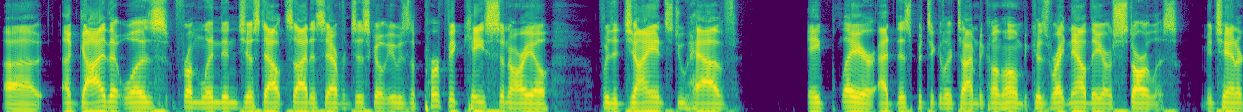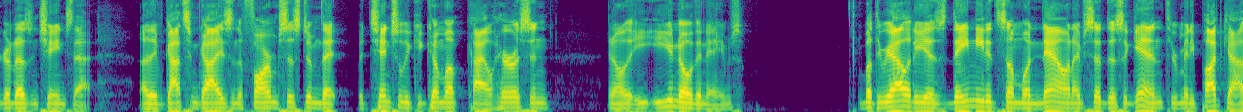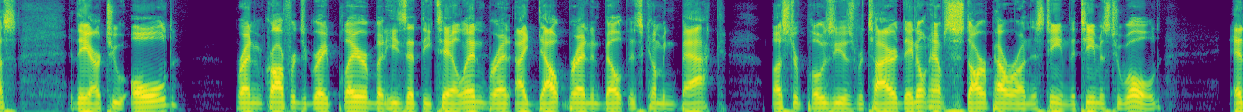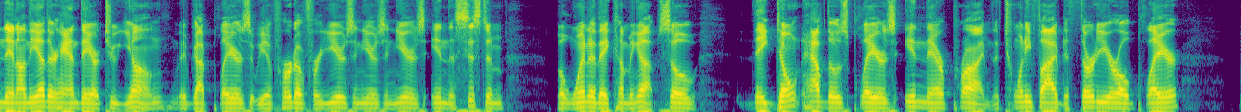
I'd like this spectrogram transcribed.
uh, a guy that was from Linden, just outside of San Francisco. It was the perfect case scenario for the Giants to have a player at this particular time to come home because right now they are starless. Mitch Haniger doesn't change that. Uh, they've got some guys in the farm system that potentially could come up. Kyle Harrison, you know, you know the names. But the reality is they needed someone now, and I've said this again through many podcasts. They are too old. Brandon Crawford's a great player, but he's at the tail end. Brent, I doubt Brandon Belt is coming back. Buster Posey is retired. They don't have star power on this team. The team is too old. And then on the other hand, they are too young. They've got players that we have heard of for years and years and years in the system, but when are they coming up? So they don't have those players in their prime. The 25 to 30 year old player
